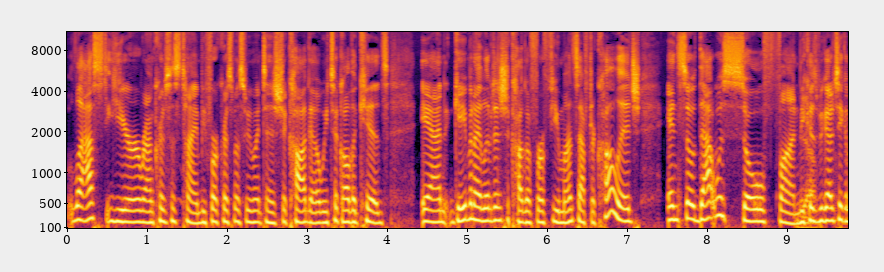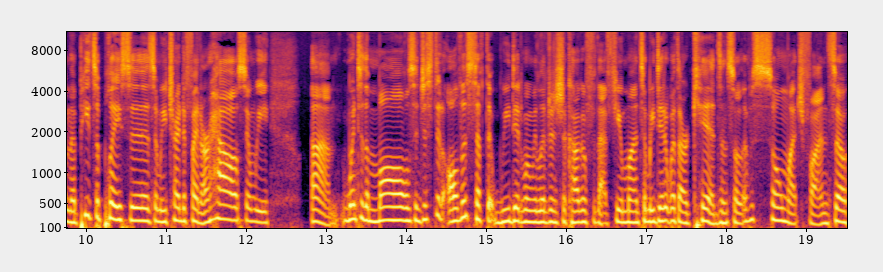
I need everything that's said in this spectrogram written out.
Last year around Christmas time, before Christmas, we went to Chicago. We took all the kids and Gabe and I lived in Chicago for a few months after college. And so that was so fun because Yeah. we got to take them to pizza places and we tried to find our house and we um, went to the malls and just did all the stuff that we did when we lived in Chicago for that few months. And we did it with our kids. And so that was so much fun. So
